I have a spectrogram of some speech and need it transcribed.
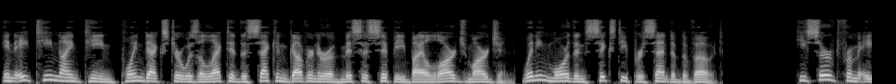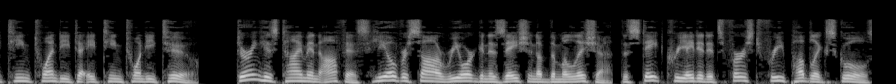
In 1819 Poindexter was elected the second governor of Mississippi by a large margin, winning more than 60% of the vote. He served from 1820 to 1822. During his time in office he oversaw a reorganization of the militia, the state created its first free public schools,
